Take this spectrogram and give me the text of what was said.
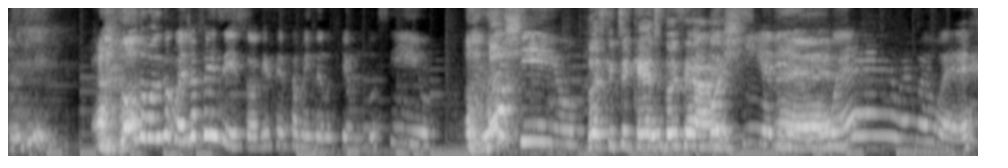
eu ninguém. Todo mundo que eu conheço já fez isso. Alguém sempre tá vendendo o quê? Um docinho, um lanchinho, Dois Kit Kat, dois uma reais. coxinha ali. É. Ué, ué, ué, ué.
